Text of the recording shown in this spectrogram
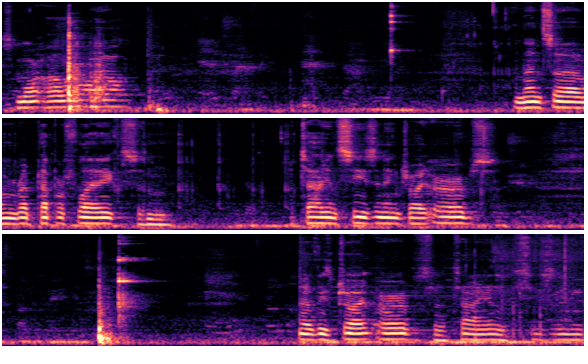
Some more olive oil. And then some red pepper flakes and Italian seasoning, dried herbs. I have these dried herbs, Italian seasoning.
